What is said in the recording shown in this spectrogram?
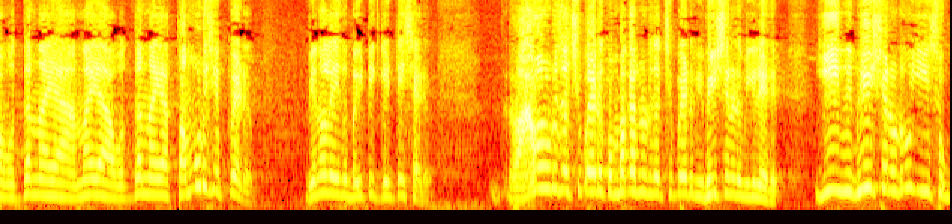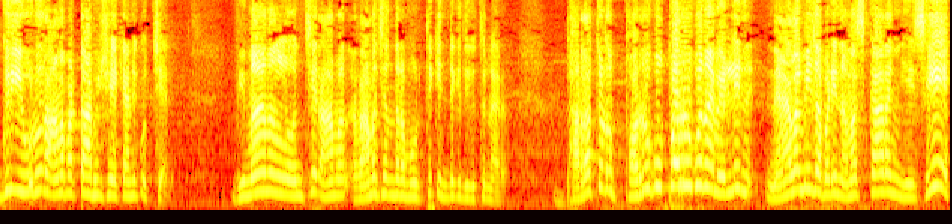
వద్దన్నయ్య అన్నయ్య వద్దన్నయ్య తమ్ముడు చెప్పాడు. వినలేదు బయటికి గెంటేశాడు. రావణుడు చచ్చిపోయాడు కుంభకర్ణుడు చచ్చిపోయాడు విభీషణుడు మిగిలాడు. ఈ విభీషణుడు ఈ సుగ్రీవుడు రామపట్టాభిషేకానికి వచ్చారు. విమానంలోంచి రామ రామచంద్రమూర్తి కిందకి దిగుతున్నారు. భరతుడు పరుగు పరుగున వెళ్ళి నేల మీద పడి నమస్కారం చేసి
